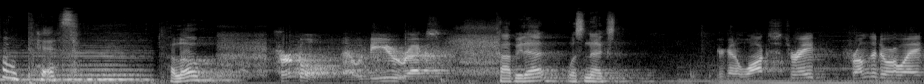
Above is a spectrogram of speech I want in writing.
Oh, piss. Hello? Purple. That would be you, Rex. Copy that. What's next? You're going to walk straight from the doorway.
